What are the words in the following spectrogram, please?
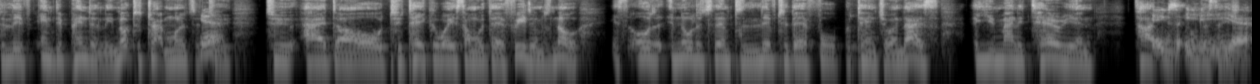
to live independently, not to track, monitor, Yeah. to to add uh, or to take away some of their freedoms. No, it's order, in order to them to live to their full potential, and that is a humanitarian type Ex- of conversation. yeah,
